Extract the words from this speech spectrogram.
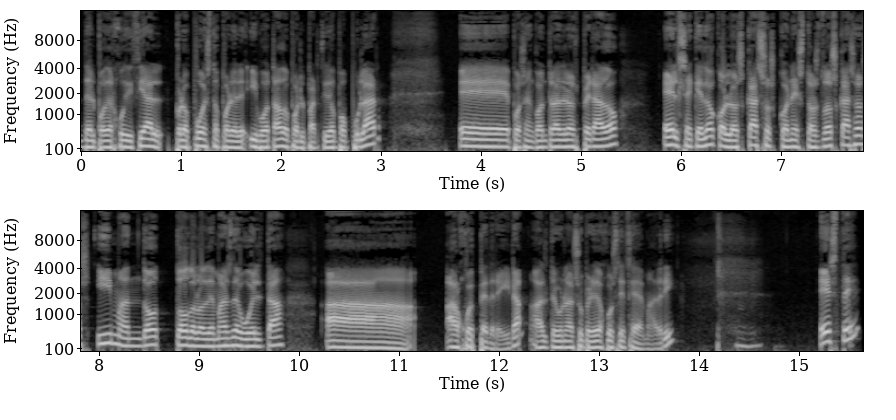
del Poder Judicial propuesto por el, y votado por el Partido Popular, eh, pues en contra de lo esperado, él se quedó con los casos, con estos dos casos, y mandó todo lo demás de vuelta a- al juez Pedreira, al Tribunal Superior de Justicia de Madrid. Este,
